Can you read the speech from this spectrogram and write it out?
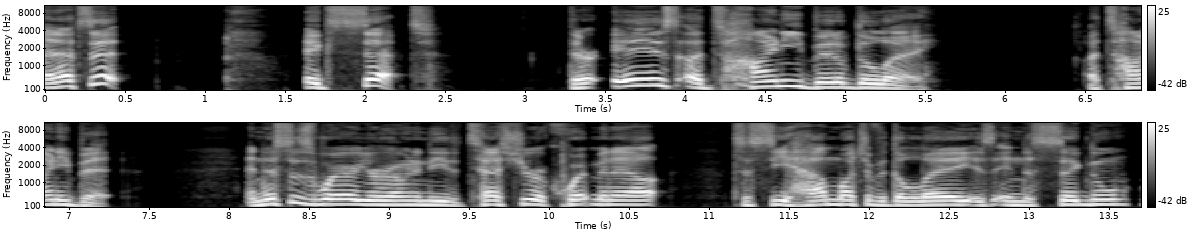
And that's it. Except there is a tiny bit of delay. A tiny bit. And this is where you're going to need to test your equipment out to see how much of a delay is in the signal.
